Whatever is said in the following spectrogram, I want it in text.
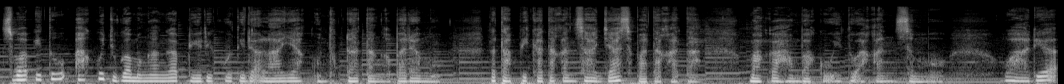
sebab itu aku juga menganggap diriku tidak layak untuk datang kepadamu. Tetapi katakan saja sepatah kata maka hambaku itu akan sembuh. Wah dia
